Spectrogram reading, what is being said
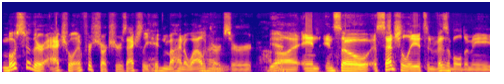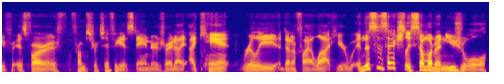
most of their actual infrastructure is actually hidden behind a wildcard cert, yeah. uh, and and so essentially it's invisible to me as far as from certificate standards, right? I, I can't really identify a lot here, and this is actually somewhat unusual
